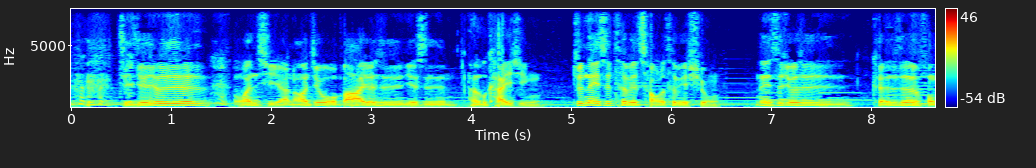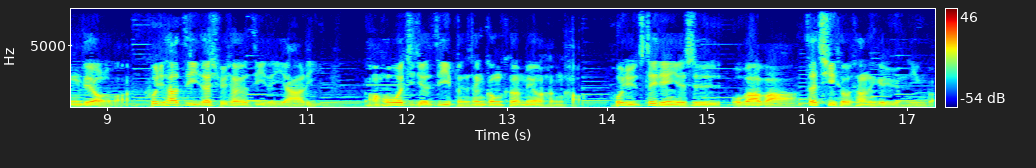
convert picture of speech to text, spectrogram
姐姐就是晚起啊，然后结果我爸就是也是很不开心，就那次特别吵得特别凶，那次就是可能是真的疯掉了吧？或许他自己在学校有自己的压力，然后我姐姐自己本身功课没有很好，或许这点也是我爸爸在气头上的一个原因吧。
